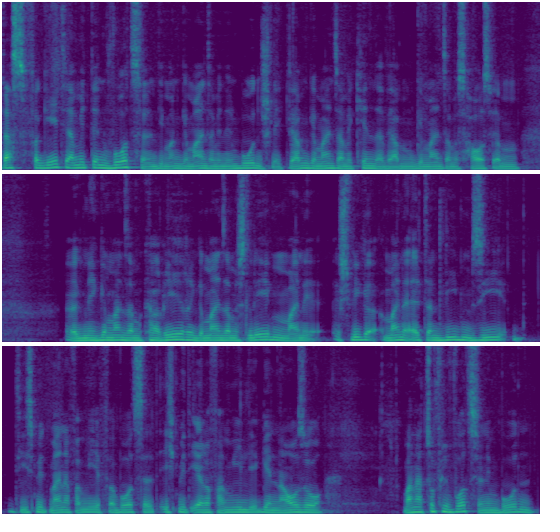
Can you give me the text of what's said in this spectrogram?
das vergeht ja mit den Wurzeln, die man gemeinsam in den Boden schlägt. Wir haben gemeinsame Kinder, wir haben ein gemeinsames Haus, wir haben äh, eine gemeinsame Karriere, gemeinsames Leben. Meine, Schwieger, meine Eltern lieben sie, die ist mit meiner Familie verwurzelt, ich mit ihrer Familie genauso. Man hat so viele Wurzeln im Boden,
